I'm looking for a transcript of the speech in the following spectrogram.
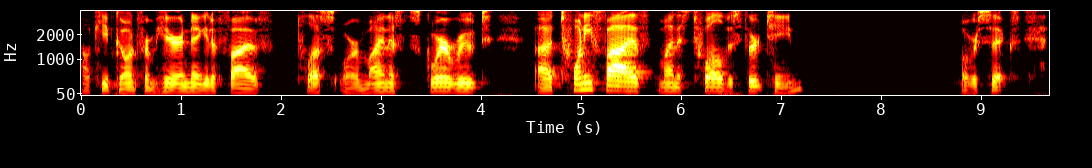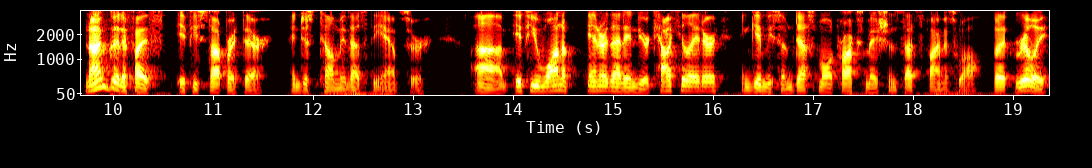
I'll keep going from here. Negative 5 plus or minus the square root. Uh, 25 minus 12 is 13 over 6. Now I'm good if, I, if you stop right there and just tell me that's the answer. Um, if you want to enter that into your calculator and give me some decimal approximations, that's fine as well. But really,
